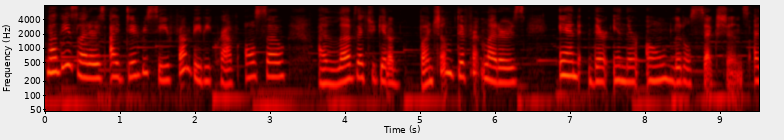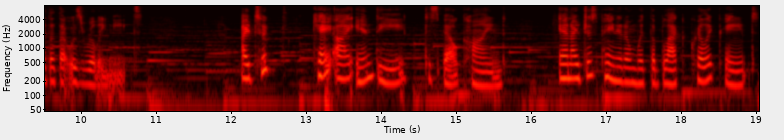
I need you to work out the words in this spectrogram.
Now these letters I did receive from Beebeecraft also. I love that you get a bunch of different letters and they're in their own little sections. I thought that was really neat. I took K-I-N-D to spell kind and I just painted them with the black acrylic paint.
